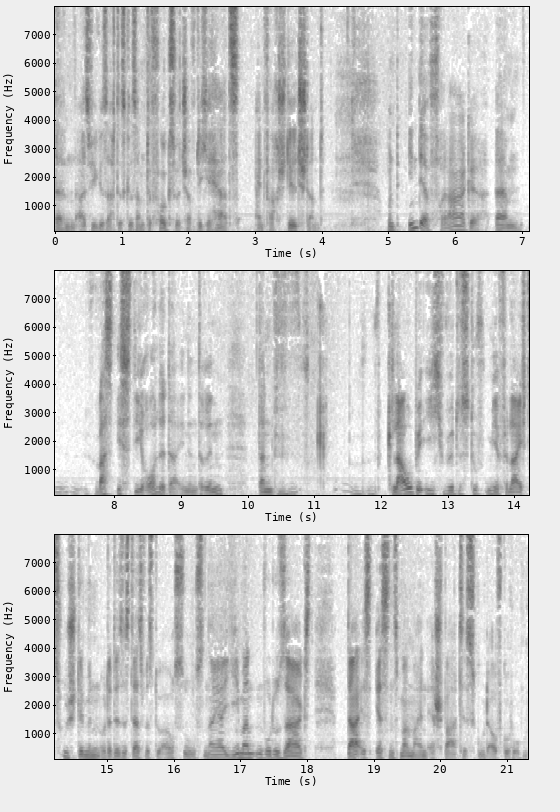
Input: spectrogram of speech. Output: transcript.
ähm, als wie gesagt das gesamte volkswirtschaftliche Herz einfach stillstand. Und in der Frage, ähm, was ist die Rolle da innen drin, dann glaube ich, würdest du mir vielleicht zustimmen, oder das ist das, was du auch suchst, naja, jemanden, wo du sagst, da ist erstens mal mein Erspartes gut aufgehoben.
